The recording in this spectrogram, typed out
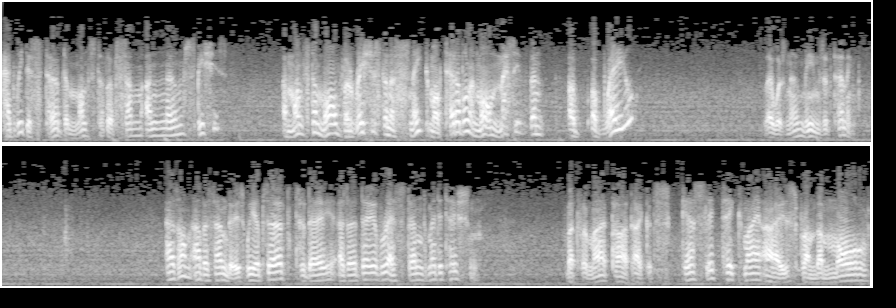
Had we disturbed a monster of some unknown species? A monster more voracious than a snake, more terrible and more massive than a, a whale? There was no means of telling. As on other Sundays, we observed today as a day of rest and meditation. But for my part, I could scarcely take my eyes from the mauled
